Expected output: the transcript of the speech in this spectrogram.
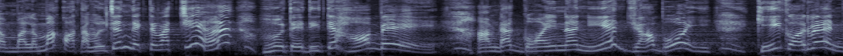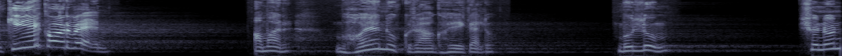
লম্বা লম্বা কথা বলছেন, দেখতে পাচ্ছি হ্যাঁ? হতে দিতে হবে। আমরা গয়না নিয়ে যাবই। কি করবেন? কি করবেন? আমার ভয়ানক রাগ হয়ে গেল। বললুম, শুনুন,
